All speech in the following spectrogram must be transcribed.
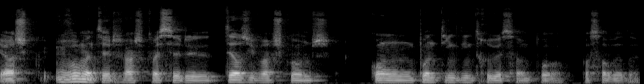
Eu acho que vou manter, acho que vai ser eh, Teles e Vasco Gomes com um pontinho de interrogação para o, para o Salvador.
